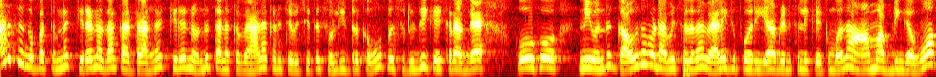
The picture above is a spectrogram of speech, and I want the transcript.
அடுத்து இங்கே பார்த்தோம்னா கிரணை தான் காட்டுறாங்க. கிரண் வந்து தனக்கு வேலை கிடைச்ச விஷயத்த சொல்லி சொல்லிட்டு இருக்கவும் இப்போ ஸ்ருதி கேட்குறாங்க ஓஹோ நீ வந்து கௌதமோட ஆஃபீஸில் தான் வேலைக்கு போறியா? அப்படின்னு சொல்லி கேட்கும்போது ஆமாம் அப்படிங்கவும்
